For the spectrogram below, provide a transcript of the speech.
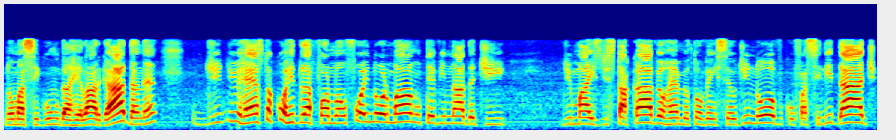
numa segunda relargada, né? De, de resto, a corrida da Fórmula 1 foi normal, não teve nada de de mais destacável, Hamilton venceu de novo com facilidade,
